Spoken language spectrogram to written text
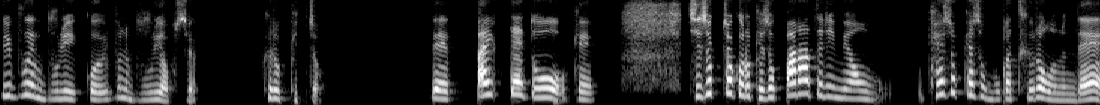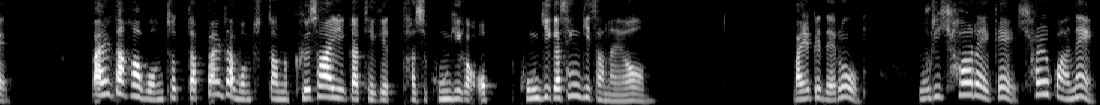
일부엔 물이 있고 일부는 물이 없어요. 그렇겠죠. 왜 빨대도 이렇게 지속적으로 계속 빨아들이면 계속 계속 뭐가 들어오는데 빨다가 멈췄다 빨다 멈췄다 하면 그 사이가 되게 다시 공기가 없, 공기가 생기잖아요. 말 그대로 우리 혈액에 혈관에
